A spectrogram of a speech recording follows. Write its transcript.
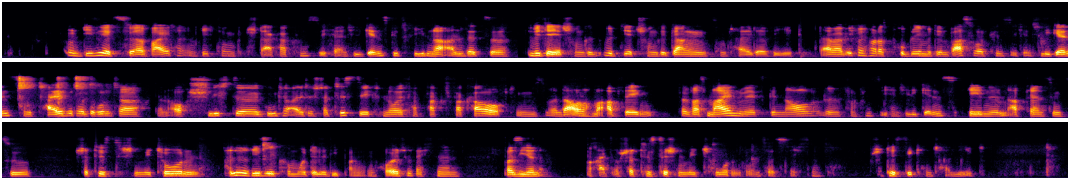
Und diese jetzt zu erweitern in Richtung stärker künstlicher Intelligenz getriebener Ansätze wird ja jetzt schon, wird jetzt schon gegangen, zum Teil der Weg. Dabei habe ich manchmal das Problem mit dem Buzzword künstliche Intelligenz. Zum Teil wird darunter dann auch schlichte, gute alte Statistik neu verpackt verkauft. Dann muss man da auch nochmal abwägen, was meinen wir jetzt genau, wenn wir von künstlicher Intelligenz reden in Abgrenzung zu statistischen Methoden. Alle Risikomodelle, die Banken heute rechnen, basieren bereits auf statistischen Methoden grundsätzlich. Statistik hinterlegt.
